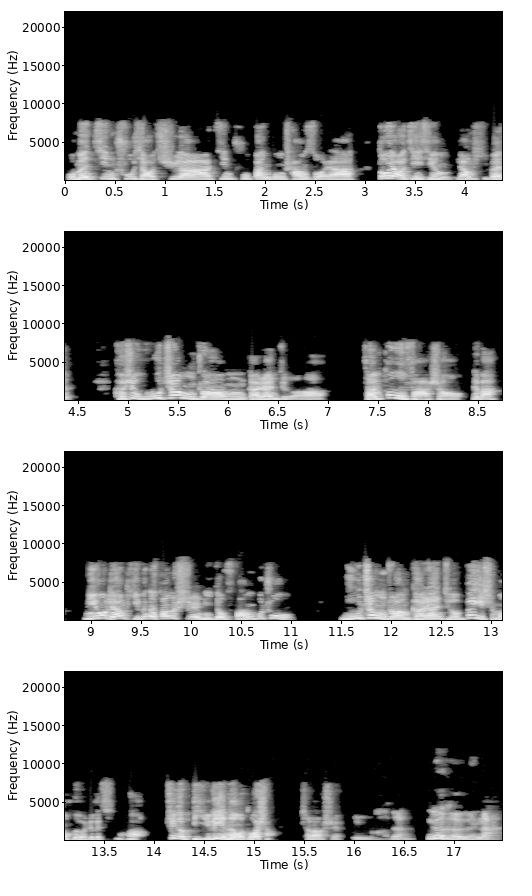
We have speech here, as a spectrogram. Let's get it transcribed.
我们进出小区啊，进出办公场所呀，都要进行量体温，可是无症状感染者啊。咱不发烧，对吧？你用量体温的方式，你就防不住无症状感染者。为什么会有这个情况？这个比例能有多少？陈老师，嗯，好的。任何人呐，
